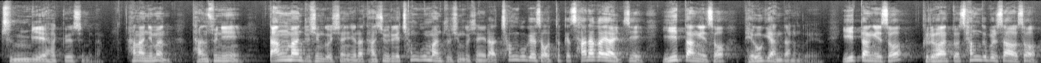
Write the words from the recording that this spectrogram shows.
준비의 학교였습니다. 하나님은 단순히 땅만 주신 것이 아니라 단순히 우리에게 천국만 주신 것이 아니라 천국에서 어떻게 살아가야 할지 이 땅에서 배우게 한다는 거예요. 이 땅에서 그러한 또 상급을 쌓아서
